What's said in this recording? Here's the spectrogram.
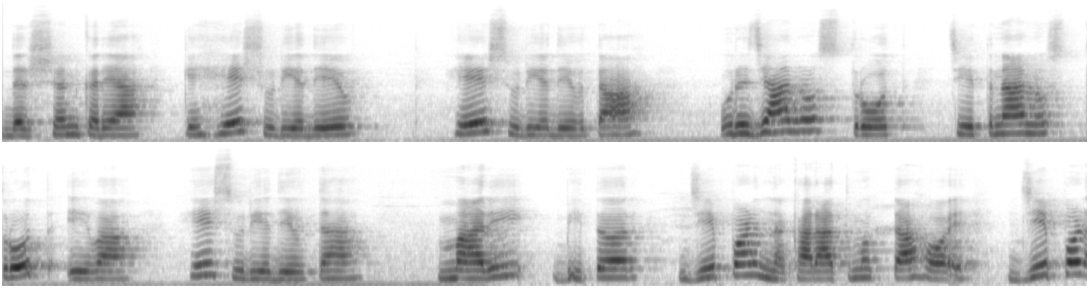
દર્શન કર્યા કે હે સૂર્યદેવ, હે સૂર્યદેવતા, ઉર્જાનો સ્ત્રોત, ચેતનાનો સ્ત્રોત એવા, હે સૂર્યદેવતા, મારી ભીતર જે પણ નકારાત્મકતા હોય જે પણ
